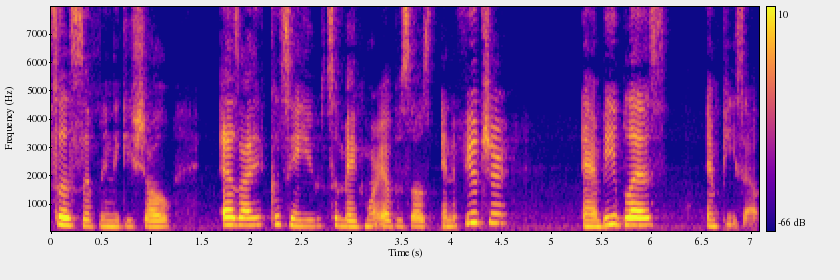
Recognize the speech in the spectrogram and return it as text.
to the Simply Nikki Show as I continue to make more episodes in the future and be blessed and peace out.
